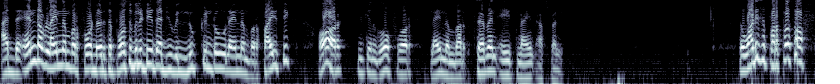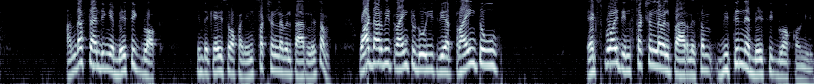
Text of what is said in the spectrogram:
at the end of line number 4, there is a possibility that you will look into line number 5, 6 or you can go for line number 789 as well. Now, what is the purpose of understanding a basic block in the case of an instruction level parallelism? What are we trying to do is we are trying to exploit instruction level parallelism within a basic block only.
